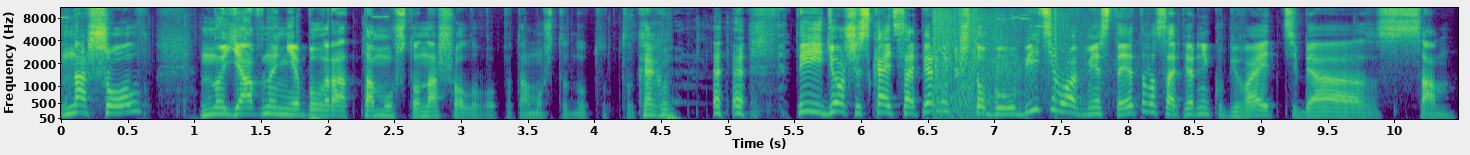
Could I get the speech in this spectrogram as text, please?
Нашел, но явно не был рад тому, что нашел его, потому что, ну, тут как бы... Ты идешь искать соперника, чтобы убить его, а вместо этого соперник убивает тебя сам.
